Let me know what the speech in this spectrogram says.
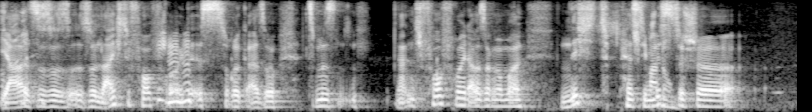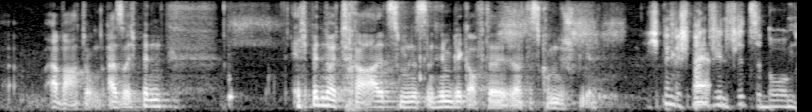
Ja, also so, so, so leichte Vorfreude mhm. ist zurück. Also zumindest, na, nicht Vorfreude, aber sagen wir mal, nicht pessimistische Spannung. Erwartung. Also ich bin, ich bin neutral, zumindest im Hinblick auf, der, auf das kommende Spiel. Ich bin gespannt ja. wie ein Flitzebogen.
